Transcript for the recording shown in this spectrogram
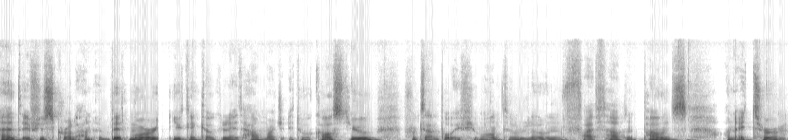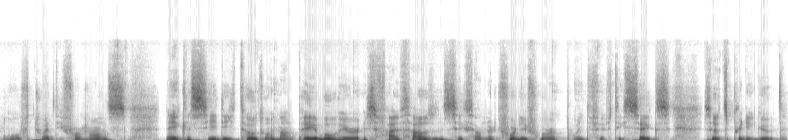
And if you scroll down a bit more, you can calculate how much it will cost you. For example, if you want to loan £5,000 on a term of 24 months, now you can see the total amount payable here is 5,644.56, so it's pretty good.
